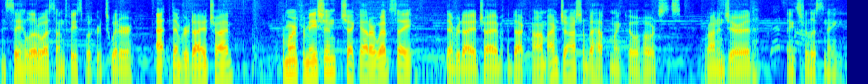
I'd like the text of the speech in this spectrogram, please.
and say hello to us on Facebook or Twitter at Denver Diatribe. For more information, check out our website, denverdiatribe.com. I'm Josh on behalf of my co hosts, Ron and Jared. Thanks for listening.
